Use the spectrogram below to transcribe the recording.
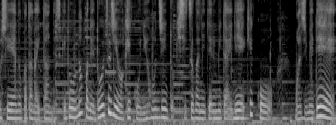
お知り合いの方がいたんですけどなんかねドイツ人は結構日本人と気質が似てるみたいで結構真面目で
